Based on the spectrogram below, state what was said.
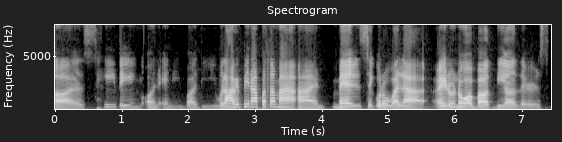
us hating on anybody. Wala kami pinapatamaan. Mel, siguro wala. I don't know about the others.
